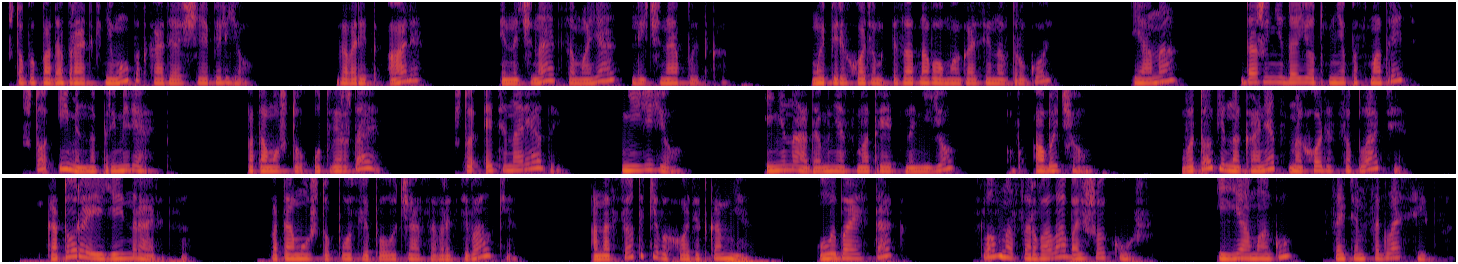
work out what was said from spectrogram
чтобы подобрать к нему подходящее белье, говорит Аля, и начинается моя личная пытка. Мы переходим из одного магазина в другой, и она даже не дает мне посмотреть, что именно примеряет, потому что утверждает, что эти наряды не ее, и не надо мне смотреть на нее в абы чем. В итоге, наконец, находится платье, которое ей нравится, потому что после получаса в раздевалке она все-таки выходит ко мне, улыбаясь так, словно сорвала большой куш, и я могу с этим согласиться.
